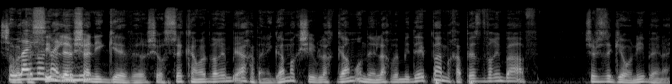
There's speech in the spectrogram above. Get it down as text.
שאולי אבל לא תשים נעים לי. לב שאני גבר שעושה כמה דברים ביחד. אני גם מקשיב לך, גם עונה לך, ומדי פעם מחפש דברים באף. אני חושב שזה גאוני בעיניי.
